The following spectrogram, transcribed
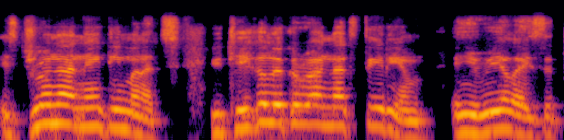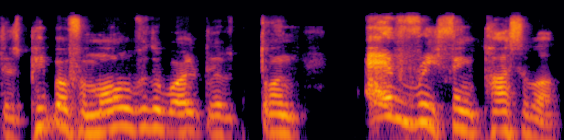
is during that 90 minutes, you take a look around that stadium and you realize that there's people from all over the world that have done everything possible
